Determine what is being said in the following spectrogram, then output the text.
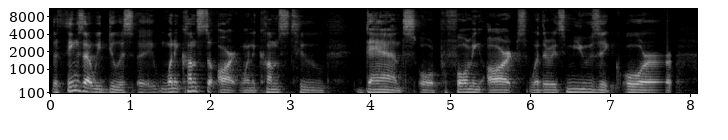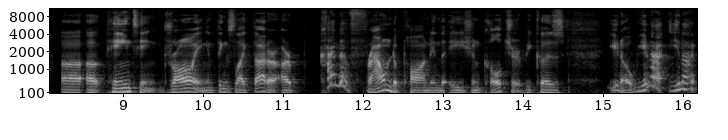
the things that we do is uh, when it comes to art, when it comes to dance or performing arts, whether it's music or uh, uh, painting, drawing, and things like that, are, are kind of frowned upon in the Asian culture because you know you're not you're not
